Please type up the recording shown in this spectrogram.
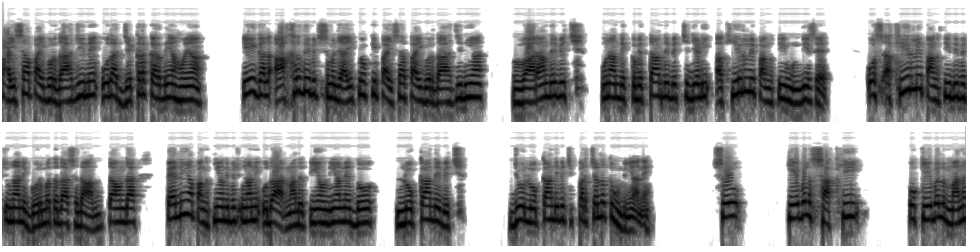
ਭਾਈ ਸਾਹਿਬ ਭਾਈ ਗੁਰਦਾਸ ਜੀ ਨੇ ਉਹਦਾ ਜ਼ਿਕਰ ਕਰਦਿਆਂ ਹੋਇਆਂ ਇਹ ਗੱਲ ਆਖਰ ਦੇ ਵਿੱਚ ਸਮਝਾਈ ਕਿਉਂਕਿ ਭਾਈ ਸਾਹਿਬ, ਭਾਈ ਗੁਰਦਾਸ ਜੀ ਦੀਆਂ ਵਾਰਾਂ ਦੇ ਵਿੱਚ, ਉਹਨਾਂ ਦੀ ਕਵਿਤਾ ਦੇ ਵਿੱਚ ਜਿਹੜੀ ਅਖੀਰਲੀ ਪੰਕਤੀ ਹੁੰਦੀ ਸੀ, ਉਸ ਅਖੀਰਲੀ ਪੰਕਤੀ ਦੇ ਵਿੱਚ ਉਹਨਾਂ ਨੇ ਗੁਰਮਤ ਦਾ ਸਿਧਾਂਤ ਦਿੱਤਾ ਹੁੰਦਾ। ਪਹਿਲੀਆਂ ਪੰਕਤੀਆਂ ਦੇ ਵਿੱਚ ਉਹਨਾਂ ਨੇ ਉਦਾਹਰਨਾਂ ਦਿੱਤੀਆਂ ਹੁੰਦੀਆਂ ਨੇ, ਦੋ ਲੋਕਾਂ ਦੇ ਵਿੱਚ, ਜੋ ਲੋਕਾਂ ਦੇ ਵਿੱਚ ਪ੍ਰਚਲਿਤ ਹੁੰਦੀਆਂ ਨੇ। ਸੋ ਕੇਵਲ ਸਾਖੀ, ਉਹ ਕੇਵਲ ਮਨ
